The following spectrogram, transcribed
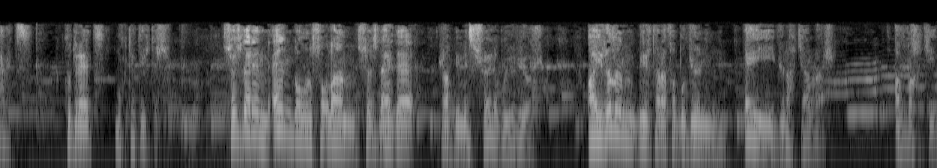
Evet, kudret muktedirdir. Sözlerin en doğrusu olan sözler de Rabbimiz şöyle buyuruyor. Ayrılın bir tarafa bugün ey günahkarlar. Allah ki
